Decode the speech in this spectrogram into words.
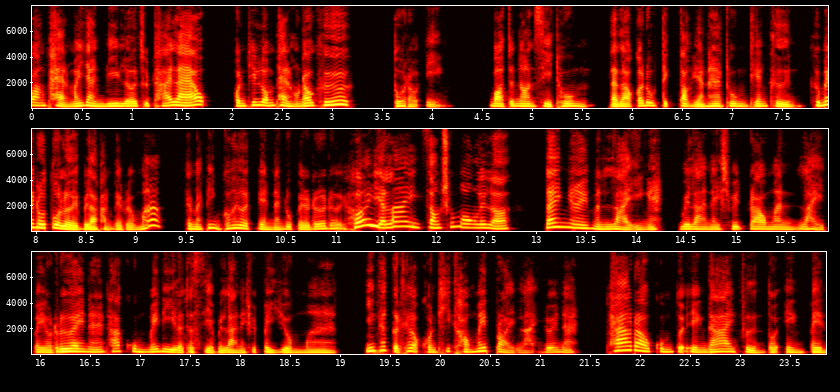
วางแผนมาอย่างดีเลยสุดท้ายแล้ว คนที่ล้มแผนของเราคือ ตัวเราเอง บอกจะนอนสี่ทุ่ม แต่เราก็ดู TikTok ยันห้าทุ่มเที่ยงคืน คือไม่รู้ตัวเลยเวลาผ่านไปเร็วมากใช่ไหมพี่หญิงก็เคยเป็นนะดูไปเรื่อยๆเฮ้ยอย่าไล่สองชั่วโมงเลยเหรอได้ไงมันไหลไงเวลาในชีวิตเรามันไหลไปเรื่อยนะ ถ้าคุมไม่ดีเราจะเสียเวลาในชีวิตไปเยอะมาก ยิ่งถ้าเกิดเทียบกับคนที่เขาไม่ปล่อยไหลด้วยนะ ถ้าเราคุมตัวเองได้ฝืนตัวเองเป็น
